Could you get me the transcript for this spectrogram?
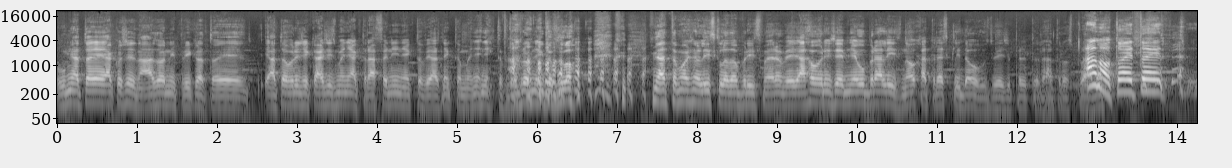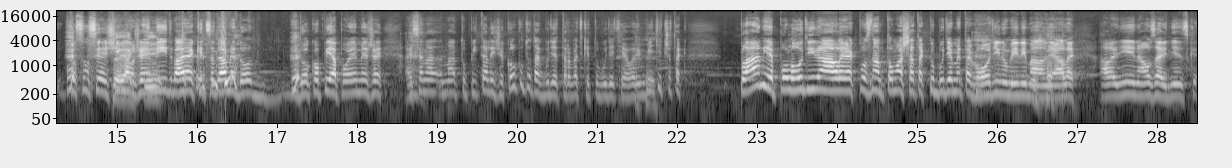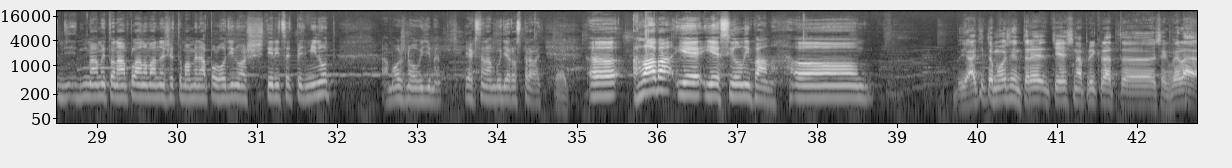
U mňa to je akože názorný príklad, to je, ja to hovorím, že každý sme nejak trafený, niekto viac, niekto menej, niekto v dobrom, niekto v zlom. mňa to možno lísklo dobrým smerom, vieš. ja hovorím, že mne ubrali z noh a treskli do úst, vieš, že preto rád rozprávam. Áno, to je, to je, to som si aj všimol, že my dvaja, keď sa dáme do, dokopy a povieme, že aj sa ma tu pýtali, že koľko to tak bude trvať, keď tu budete. Ja hovorím, viete čo, tak plán je pol hodina, ale ak poznám Tomáša, tak tu budeme tak hodinu minimálne, ale, ale nie naozaj, dnes máme to naplánované, že to máme na pol hodinu až 45 minút a možno uvidíme, jak sa nám bude rozprávať. Tak. Uh, hlava je, je silný pán. Uh, ja ti to môžem tre, tiež napríklad, uh, však veľa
